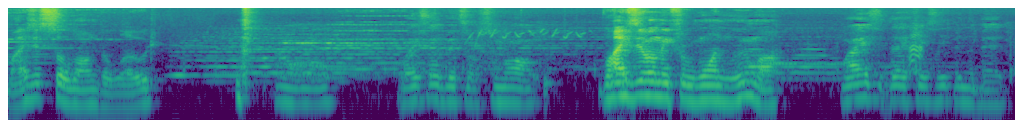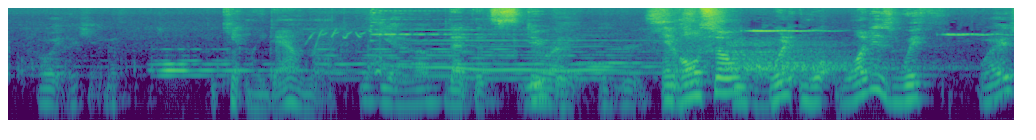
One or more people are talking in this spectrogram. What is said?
Why is it so long to load? I don't know. Why is that bit so small? Why is it only for one Luma? Why is it that I can't sleep in the bed? Oh wait, I can't. You can't lay down though. Yeah. That that's You're stupid. right. It's And also, what, what what is with Why is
